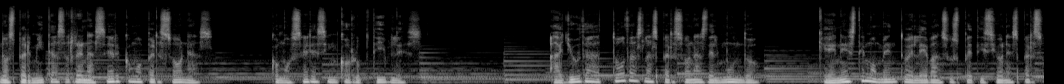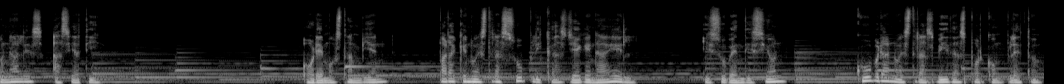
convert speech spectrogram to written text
nos permitas renacer como personas, como seres incorruptibles. Ayuda a todas las personas del mundo que en este momento elevan sus peticiones personales hacia ti. Oremos también para que nuestras súplicas lleguen a Él y su bendición cubra nuestras vidas por completo.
